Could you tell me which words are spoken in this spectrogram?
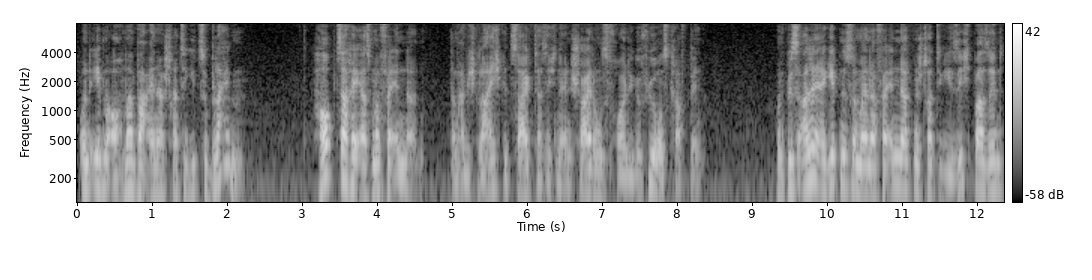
Und eben auch mal bei einer Strategie zu bleiben. Hauptsache erstmal verändern. Dann habe ich gleich gezeigt, dass ich eine entscheidungsfreudige Führungskraft bin. Und bis alle Ergebnisse meiner veränderten Strategie sichtbar sind,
